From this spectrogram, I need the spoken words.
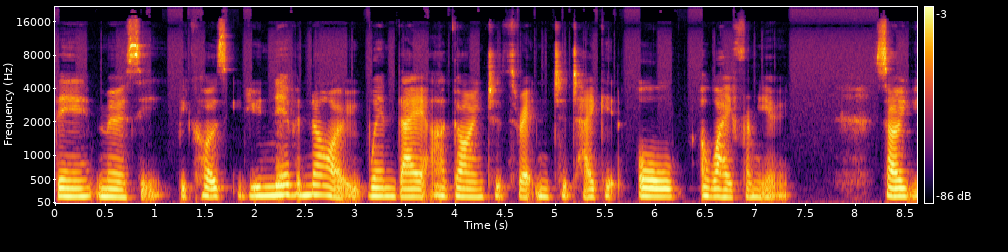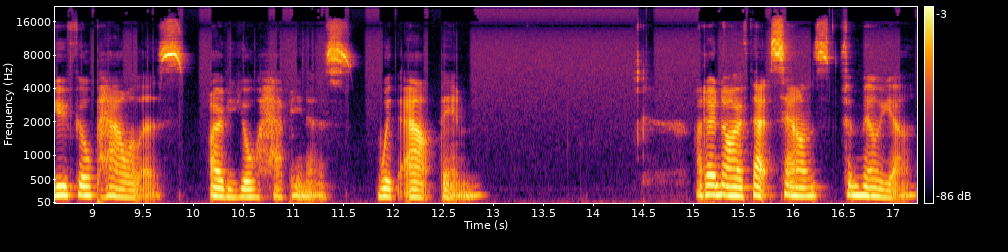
their mercy because you never know when they are going to threaten to take it all away from you. So you feel powerless over your happiness without them. I don't know if that sounds familiar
